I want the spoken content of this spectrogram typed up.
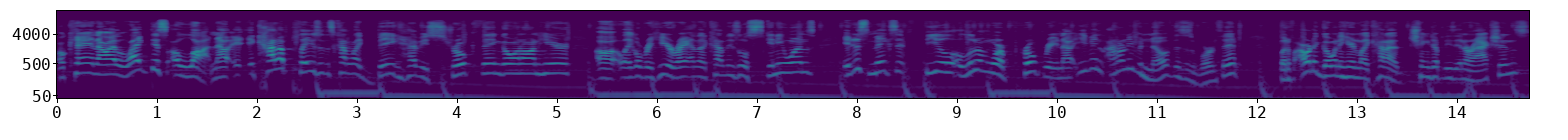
Okay, now I like this a lot. Now, it, it kind of plays with this kind of like big, heavy stroke thing going on here, uh, like over here, right? And then kind of these little skinny ones. It just makes it feel a little more appropriate. Now, even, I don't even know if this is worth it, but if I were to go in here and like kind of change up these interactions,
